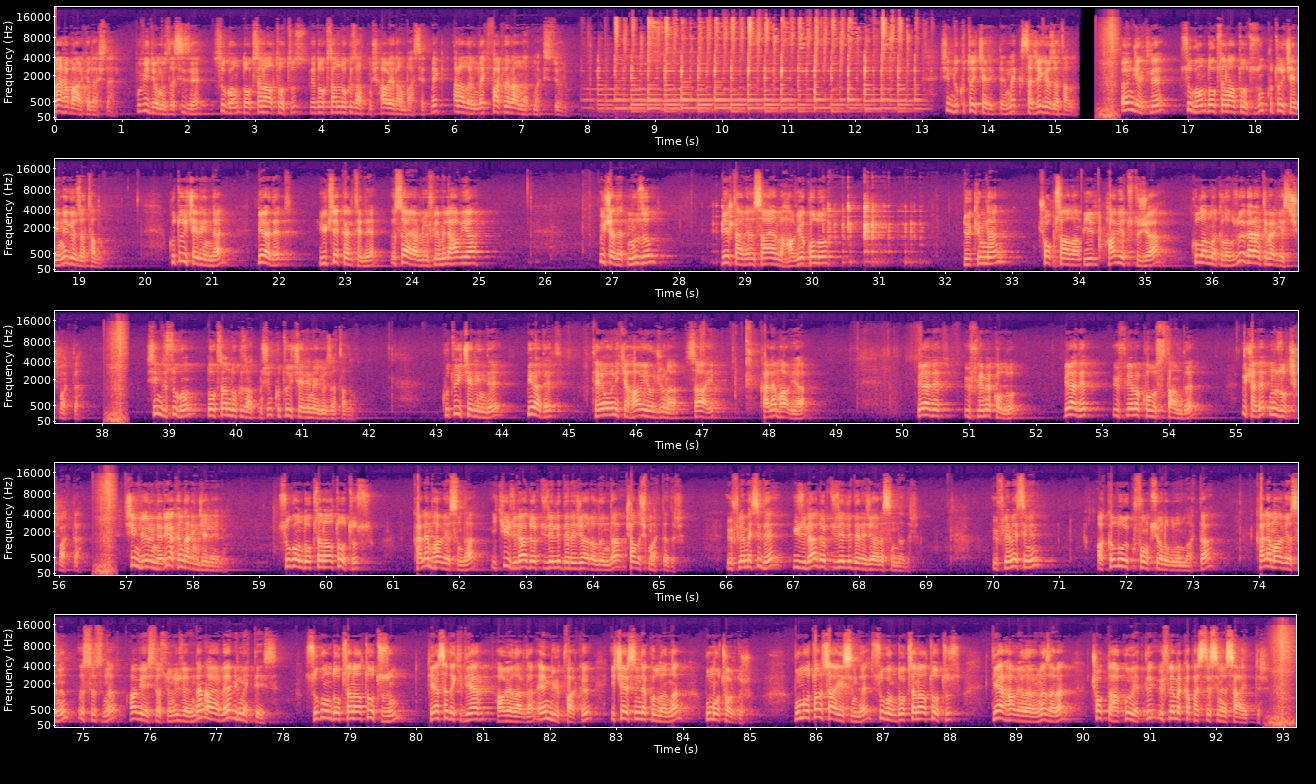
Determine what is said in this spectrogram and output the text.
Merhaba arkadaşlar. Bu videomuzda size Sugon 9630 ve 9960 Havya'dan bahsetmek, aralarındaki farkları anlatmak istiyorum. Şimdi kutu içeriklerine kısaca göz atalım. Öncelikle Sugon 9630'un kutu içeriğine göz atalım. Kutu içeriğinden bir adet yüksek kalitede ısı ayarlı üflemeli havya, 3 adet nozzle, bir tane ısı ayarlı havya kolu, dökümden çok sağlam bir havya tutacağı, kullanma kılavuzu ve garanti belgesi çıkmakta. Şimdi Sugon 9960'ın kutu içeriğine göz atalım. Kutu içeriğinde bir adet T12 havya ucuna sahip kalem havya, bir adet üfleme kolu, bir adet üfleme kolu standı, 3 adet nozzle çıkmakta. Şimdi ürünleri yakından inceleyelim. Sugon 9630 kalem havyasında 200 ila 450 derece aralığında çalışmaktadır. Üflemesi de 100 ila 450 derece arasındadır. Üflemesinin akıllı uyku fonksiyonu bulunmakta. Kalem havyasının ısısını havya istasyonu üzerinden ayarlayabilmekteyiz. Sugon 9630'un piyasadaki diğer havyalardan en büyük farkı içerisinde kullanılan bu motordur. Bu motor sayesinde Sugon 9630 diğer havyalara nazaran çok daha kuvvetli üfleme kapasitesine sahiptir.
